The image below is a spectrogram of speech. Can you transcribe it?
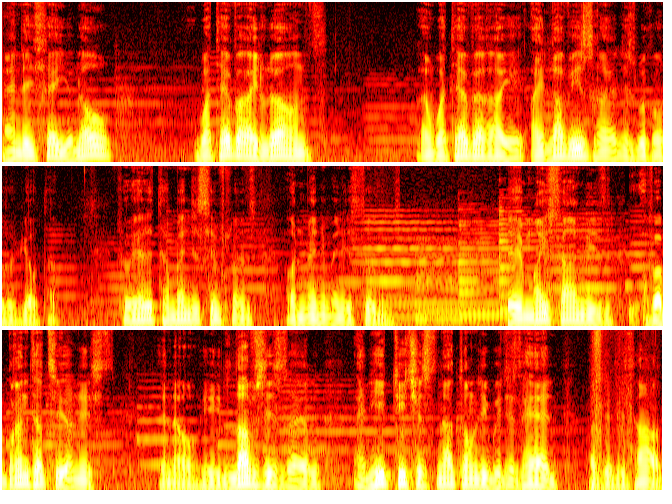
and they say, you know, whatever I learned and whatever I, I love Israel is because of Yotam. So he had a tremendous influence on many, many students. My son is a verbrannter Zionist, you know, he loves Israel and he teaches not only with his head, but with his heart.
